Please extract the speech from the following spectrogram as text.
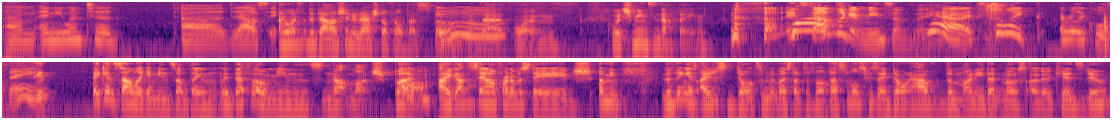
um, and you went to uh, the Dallas. I went to the Dallas International Film Festival Ooh. with that one, which means nothing. it sounds like it means something. Yeah, it's still like a really cool thing. It, it can sound like it means something. It definitely means not much. But Oh. I got to stand in front of a stage. I mean, the thing is, I just don't submit my stuff to film festivals because I don't have the money that most other kids do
